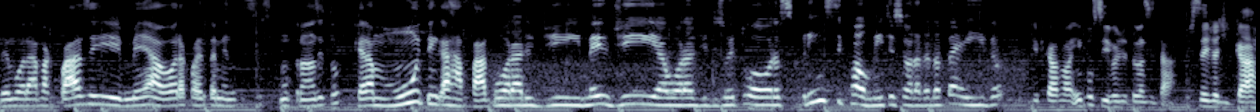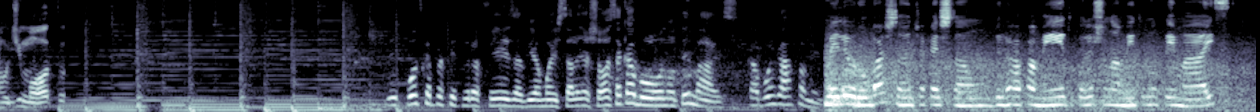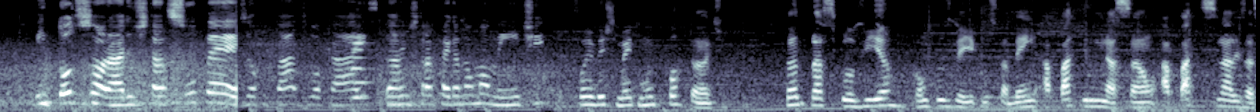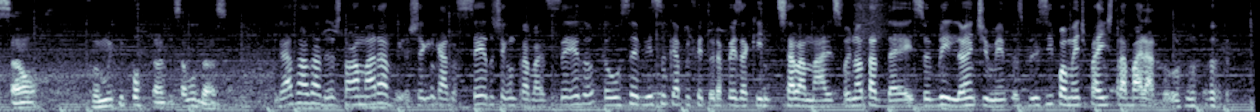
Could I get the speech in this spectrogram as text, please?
Demorava quase meia hora, 40 minutos no trânsito, que era muito engarrafado. O horário de meio-dia, o horário de 18 horas, principalmente esse horário era terrível. Que ficava impossível de transitar, seja de carro, de moto. Depois que a prefeitura fez a via mãe estrada de Achócia, acabou, não tem mais. Acabou o engarrafamento. Melhorou bastante a questão do engarrafamento, congestionamento não tem mais em todos os horários, está super desocupados locais, a gente trafega normalmente. Foi um investimento muito importante, tanto para a ciclovia como para os veículos também. A parte de iluminação, a parte de sinalização, foi muito importante essa mudança. Graças a Deus está uma maravilha. Chego em casa cedo, chego no trabalho cedo. O serviço que a prefeitura fez aqui em Salamares foi nota 10, foi brilhante mesmo, principalmente para a gente trabalhador.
